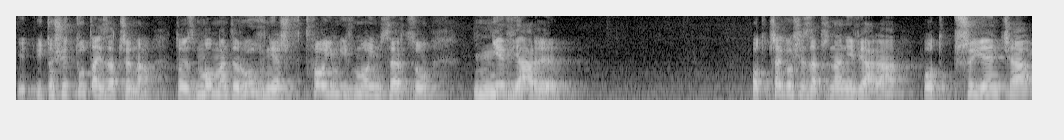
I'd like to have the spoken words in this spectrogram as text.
I, I, to się tutaj zaczyna. To jest moment również w Twoim i w moim sercu niewiary. Od czego się zaczyna niewiara? Od przyjęcia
